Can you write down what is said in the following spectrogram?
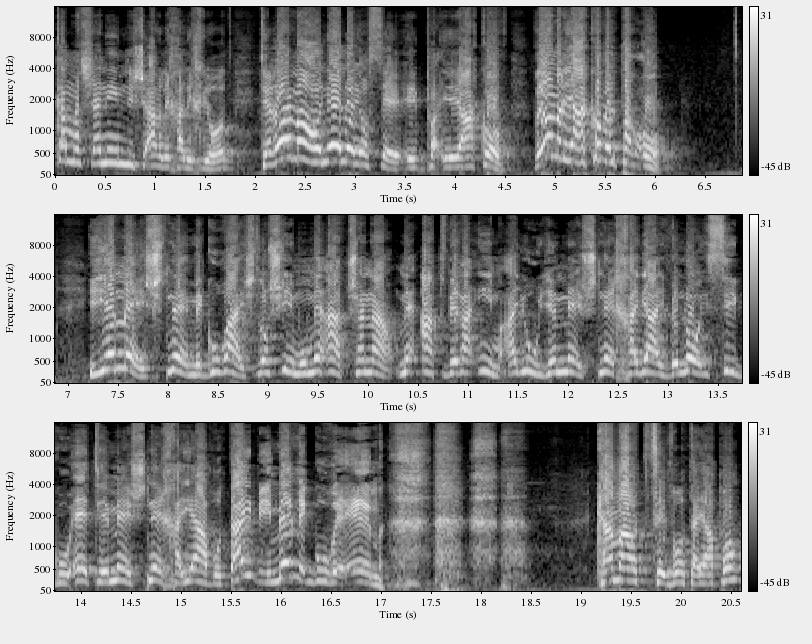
כמה שנים נשאר לך לחיות? תראה מה עונה לו יוסף, יעקב. ויאמר יעקב אל פרעה ימי שני מגורי שלושים ומעט שנה מעט ורעים היו ימי שני חיי ולא השיגו את ימי שני חיי אבותיי בימי מגוריהם כמה תיבות היה פה?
